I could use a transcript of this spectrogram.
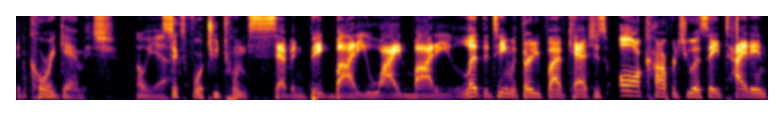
than Corey Gammage. Oh yeah. 6'4, 227, big body, wide body. Led the team with 35 catches, all Conference USA tight end.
